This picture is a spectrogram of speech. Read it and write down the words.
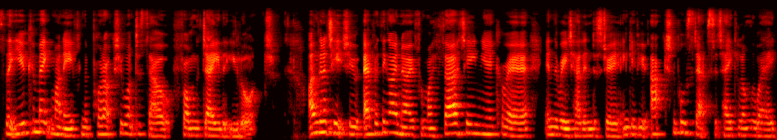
so that you can make money from the products you want to sell from the day that you launch. I'm going to teach you everything I know from my 13 year career in the retail industry and give you actionable steps to take along the way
